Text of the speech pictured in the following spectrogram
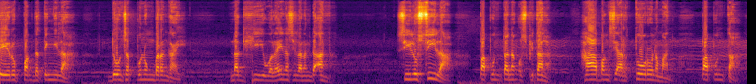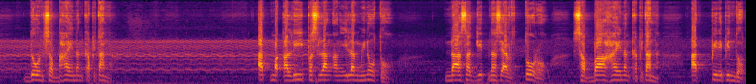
Pero pagdating nila doon sa punong barangay, naghiwalay na sila ng daan. Si Lucila papunta ng ospital habang si Arturo naman papunta doon sa bahay ng kapitan. At makalipas lang ang ilang minuto, nasa gitna si Arturo sa bahay ng kapitan at pinipindot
